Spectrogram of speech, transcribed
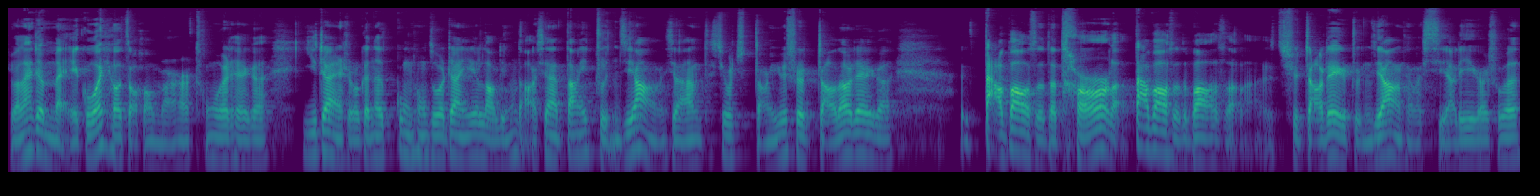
原来这美国有走后门，通过这个一战时候跟他共同作战一个老领导，现在当一准将，想就等于是找到这个大 boss 的头了，大 boss 的 boss 了，去找这个准将去了，写了一个说。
